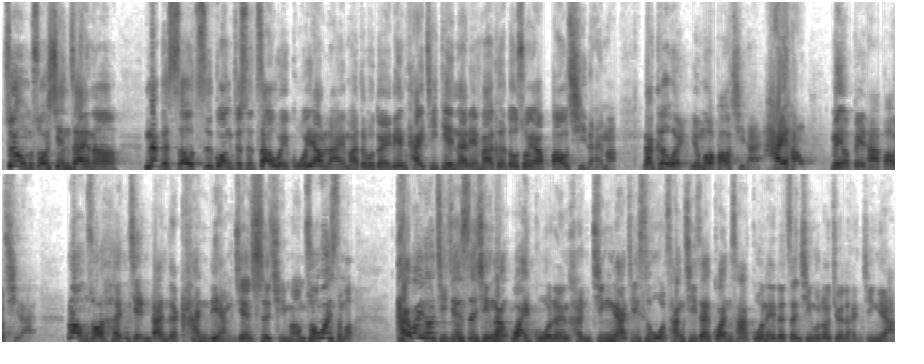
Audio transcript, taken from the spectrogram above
所以我们说现在呢，那个时候紫光就是赵伟国要来嘛，对不对？连台积电啊、联发科都说要包起来嘛。那各位有没有包起来？还好没有被他包起来。那我们说很简单的看两件事情嘛。我们说为什么台湾有几件事情让外国人很惊讶，即使我长期在观察国内的政情，我都觉得很惊讶。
